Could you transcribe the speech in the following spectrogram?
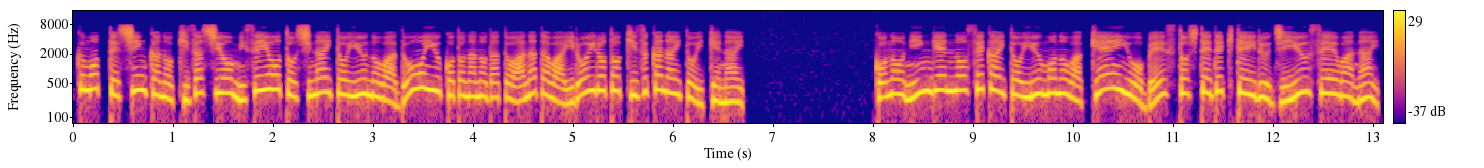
くもって進化の兆しを見せようとしないというのはどういうことなのだとあなたは色々と気づかないといけない。この人間の世界というものは権威をベースとしてできている自由性はない。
